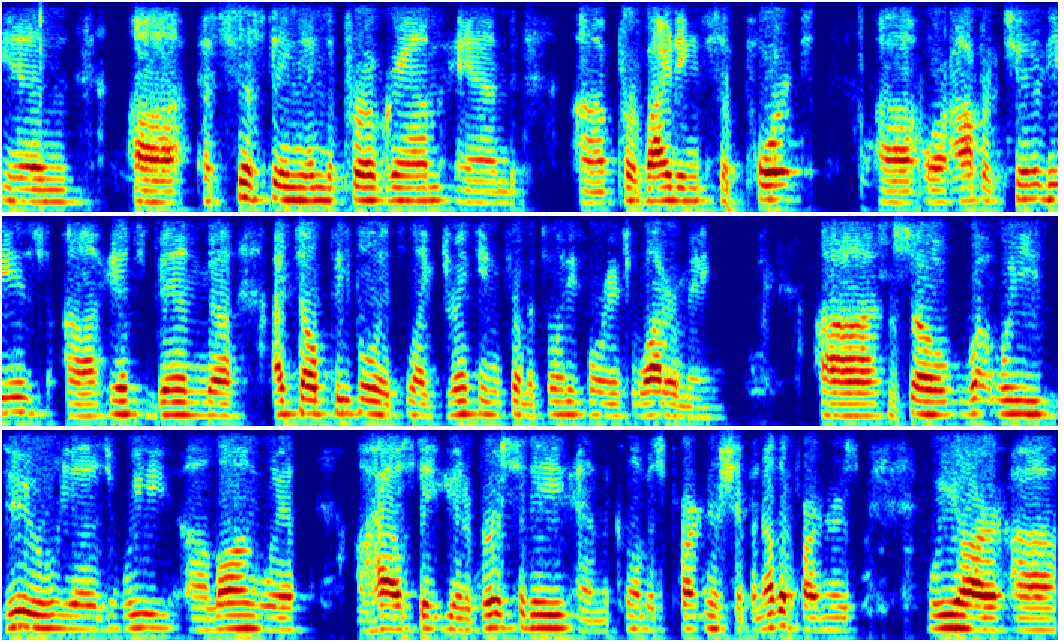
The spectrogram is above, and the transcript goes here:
in uh, assisting in the program and uh, providing support uh, or opportunities. Uh, it's been I tell people it's like drinking from a 24-inch water main. so what we do is we, along with Ohio State University and the Columbus Partnership and other partners, we are uh,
